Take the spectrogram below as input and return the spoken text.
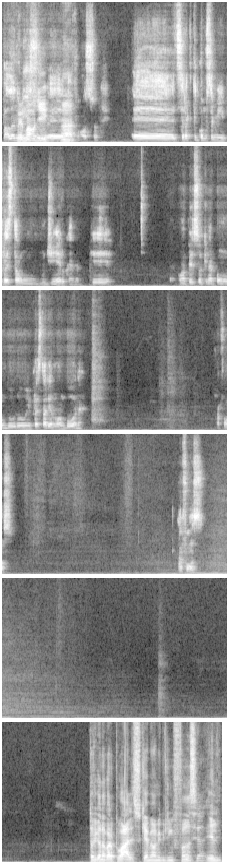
Falando Foi nisso, mal de- é, Ah. Afonso, é, será que tem como você me emprestar um, um dinheiro, cara? Porque uma pessoa que não é pão duro emprestaria numa boa, né? Afonso? Afonso? Tô ligando agora pro Alisson, que é meu amigo de infância. Ele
